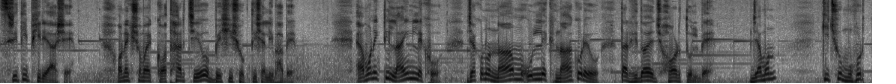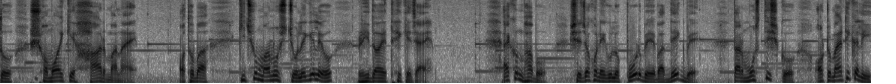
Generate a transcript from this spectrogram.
স্মৃতি ফিরে আসে। অনেক সময় কথার চেয়েও বেশি শক্তিশালীভাবে এমন একটি লাইন লেখো যা কোনো নাম উল্লেখ না করেও তার হৃদয়ে ঝড় তুলবে। যেমন, কিছু মুহূর্ত সময়কে হার মানায়। অথবা কিছু মানুষ চলে গেলেও হৃদয়ে থেকে যায়। এখন ভাবো, সে যখন এগুলো পড়বে বা দেখবে, তার মস্তিষ্ক অটোম্যাটিক্যালি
